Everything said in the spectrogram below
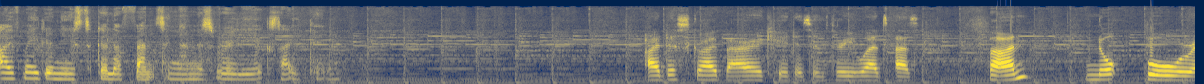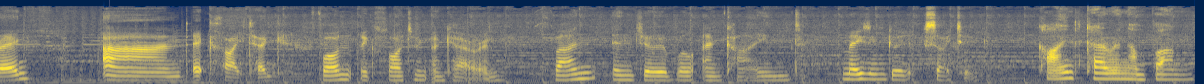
I've made a new skill of fencing and it's really exciting. I describe Barracudas in three words as fun, not boring and exciting. Fun, exciting and caring. Fun, enjoyable and kind. Amazing, good, exciting. Kind, caring and fun.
